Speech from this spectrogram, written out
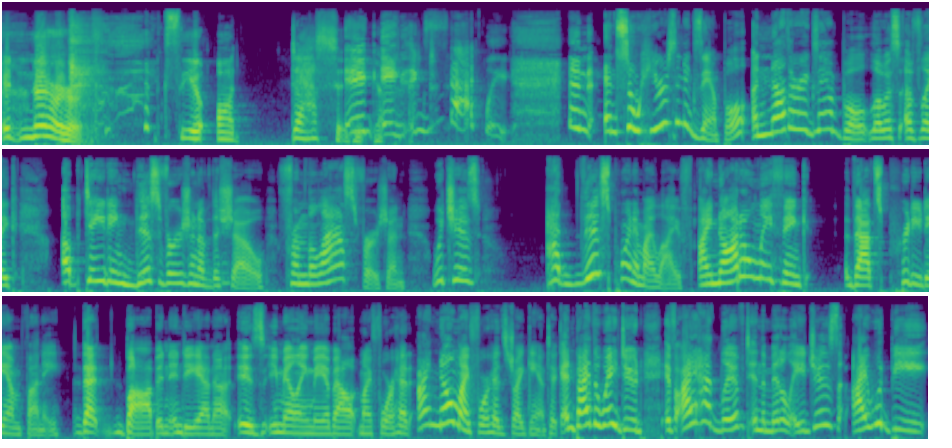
It nerve. the audacity. Of ex- exactly. And and so here's an example, another example, Lois, of like updating this version of the mm-hmm. show from the last version, which is at this point in my life, I not only think that's pretty damn funny that Bob in Indiana is emailing me about my forehead. I know my forehead's gigantic. And by the way, dude, if I had lived in the Middle Ages, I would be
